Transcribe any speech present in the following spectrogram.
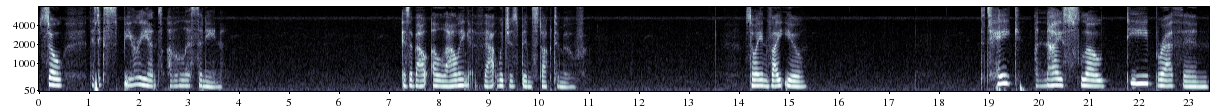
So, this experience of listening is about allowing that which has been stuck to move. So I invite you to take a nice, slow, deep breath in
